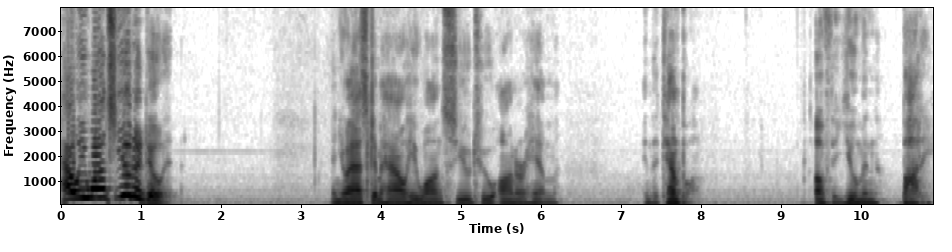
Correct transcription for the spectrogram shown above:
how He wants you to do it. And you ask Him how He wants you to honor Him in the temple of the human body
